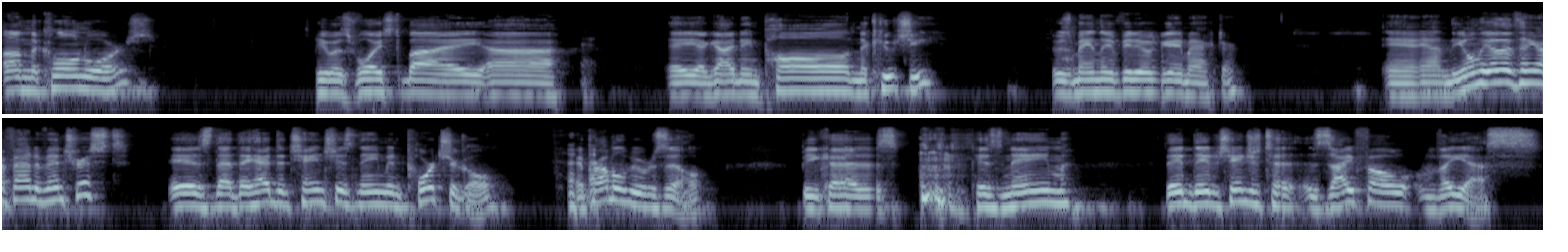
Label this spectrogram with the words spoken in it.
on the Clone Wars. He was voiced by uh, a, a guy named Paul Nakauchi, who's mainly a video game actor. And the only other thing I found of interest is that they had to change his name in Portugal and probably Brazil because his name they they had to change it to Zaifo-Vias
